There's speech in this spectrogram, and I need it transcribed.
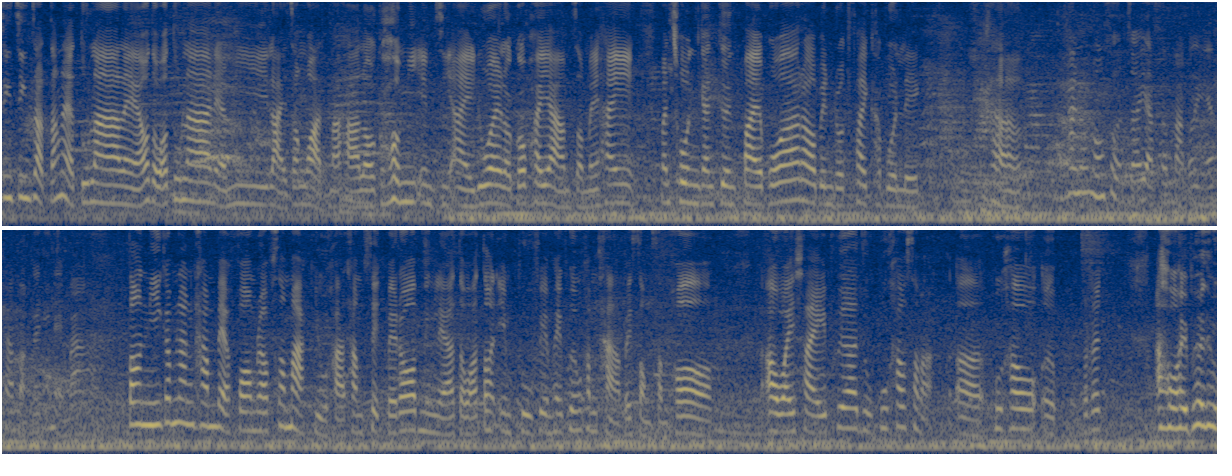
จริง ๆ จัดตั้งแต่ตุลาแล้ว แต่ว่าตุลาเนี่ยมีหลายจังหวัดนะคะแล้วก็มี MGI ด้วยแล้วก็พยายามจะไม่ให้มันชนกันเกินไป เพราะว่าเราเป็นรถไฟขบวนเล็กค่ะถ้าน้องๆสนใจอยากสมัครอะไรเงี้ยสมัครได้ที่ไหนบ้างคะตอนนี้กำลังทำแบบฟอร์มรับสมัครอยู่ค่ะทำเสร็จไปรอบนึงแล้ว แต่ว่าตอน improve เฟรมให้เพิ่มคำถามไป2อสข้อ เอาไว้ใช้เพื่อดูผู้เข้าสมัครเอ่อผู้เข้าเออเอาไว้เพื่อดู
